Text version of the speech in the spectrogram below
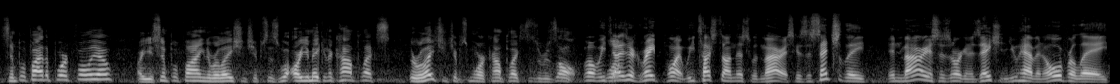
simplify the portfolio, are you simplifying the relationships as well? Or are you making the complex, the relationships more complex as a result? Well, we, well, that's a great point. We touched on this with Marius, because essentially, in Marius's organization, you have an overlay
